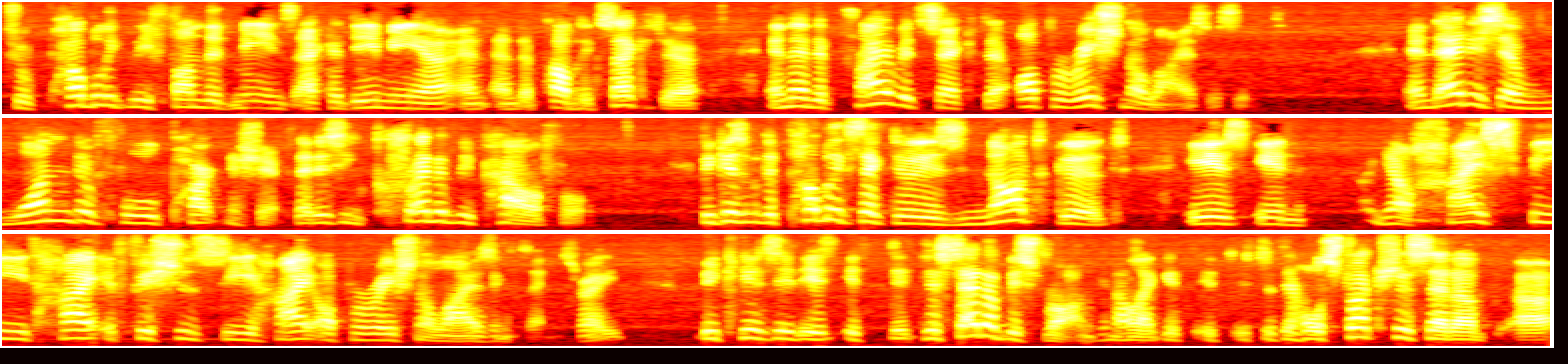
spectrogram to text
through publicly funded means, academia and, and the public sector, and then the private sector operationalizes it. And that is a wonderful partnership. That is incredibly powerful, because what the public sector is not good is in you know high speed, high efficiency, high operationalizing things, right? because it is it, the setup is wrong. You know, like it, it, it's the whole structure set up uh,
